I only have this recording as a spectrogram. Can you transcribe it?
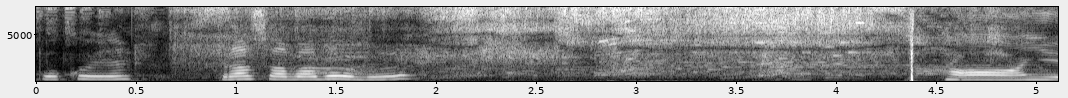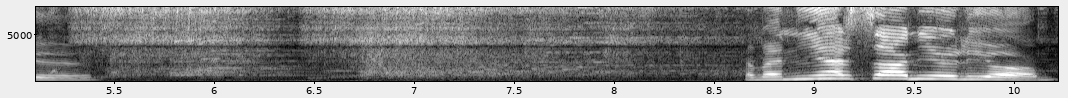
Poco ile biraz havalı oluyor. Hayır. Ya ben niye her saniye ölüyorum?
